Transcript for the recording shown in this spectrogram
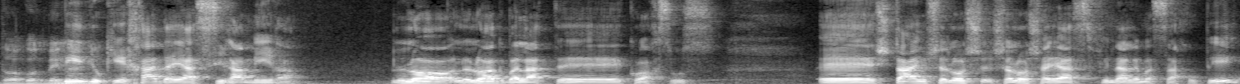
דרגות ביניים. בדיוק, כי אחד היה סירה מהירה, ללא, ללא הגבלת אה, כוח סוס. אה, שתיים, שלוש, שלוש היה ספינה למסע חופי.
